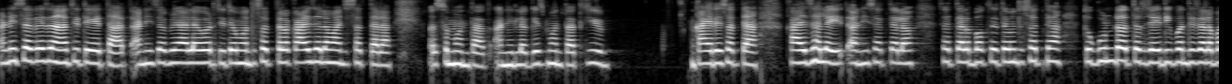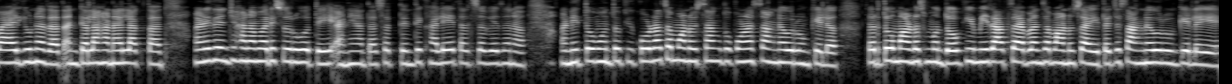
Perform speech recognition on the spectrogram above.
आणि सगळेजण तिथे येतात. आणि सगळे आल्यावरती ते म्हणतात सत्याला काय झालं माझ्या सत्याला? असं म्हणतात. आणि लगेच म्हणतात की काय रे सत्या? काय झालंय? आणि सत्याला सत्याला बघते ते म्हणतो सत्या तो गुंड. तर जयदीप पण ते त्याला बाहेर घेऊन येतात आणि त्याला हाणायला लागतात. आणि त्यांची हाणामारी सुरू होते. आणि आता सत्यन ते खाली येतात सगळेजण. आणि तो म्हणतो की कोणाचा माणूस सांगतो? कोणाचं सांगण्यावरून केलं? तर तो माणूस म्हणतो की मी दादासाहेबांचा माणूस आहे. त्याच्या सांगण्यावरून केलं आहे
